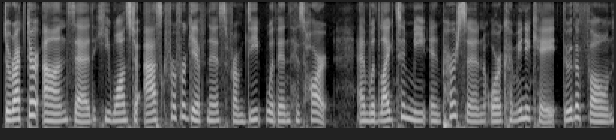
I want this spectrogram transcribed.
Director Ahn said he wants to ask for forgiveness from deep within his heart and would like to meet in person or communicate through the phone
